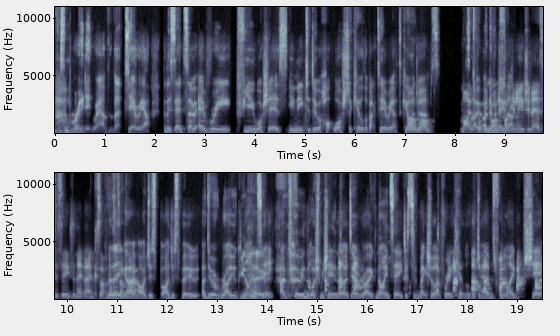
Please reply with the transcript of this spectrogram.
It's a breeding ground for bacteria. But they said so every few washes, you need to do a hot wash to kill the bacteria, to kill Oh, the well, germs. Mine's So, I probably never got knew that. fucking Legionnaire's disease in it then, because I've never there you done go. that. I just, I just poo. I do a rogue You poo? ninety. I poo in the washing machine and then I do a rogue ninety just to make sure I've really killed all the germs from my shit.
